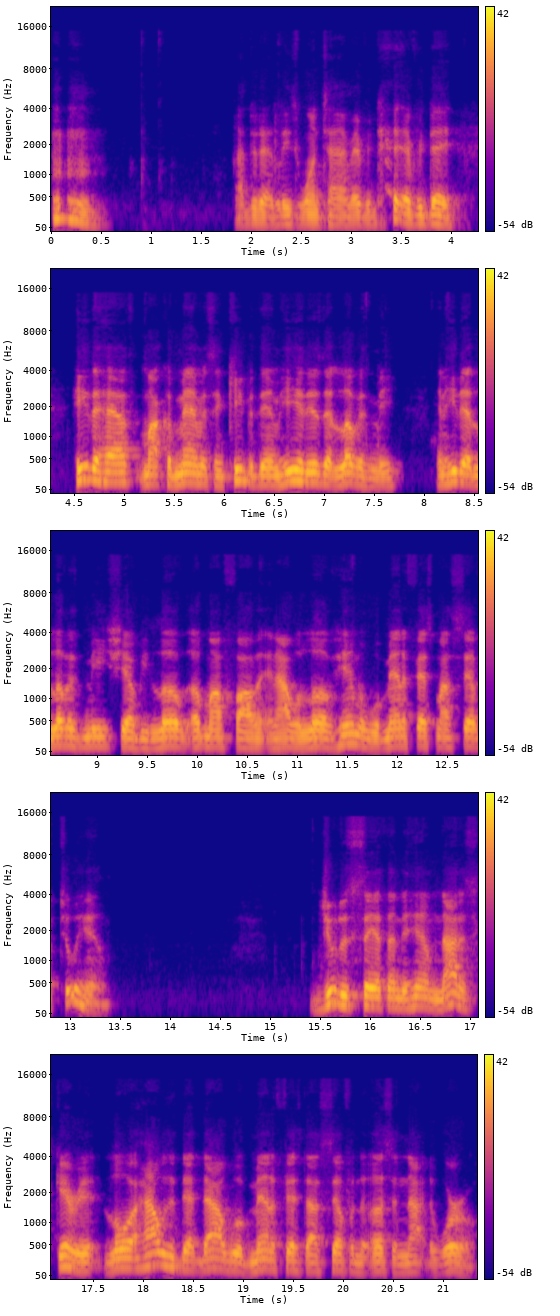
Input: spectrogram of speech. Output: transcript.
I do that at least one time every day, every day. He that hath my commandments and keepeth them, he it is that loveth me, and he that loveth me shall be loved of my Father, and I will love him and will manifest myself to him. Judas saith unto him, not Iscariot, Lord, how is it that thou wilt manifest thyself unto us and not the world?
